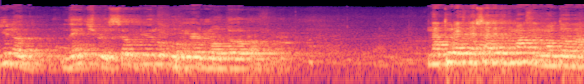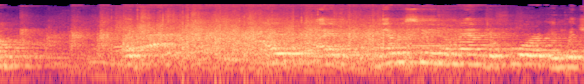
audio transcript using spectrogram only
You know, nature is so beautiful here in Moldova. Natura este așa de frumoasă în Moldova. I, I, I've never seen a land before in which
